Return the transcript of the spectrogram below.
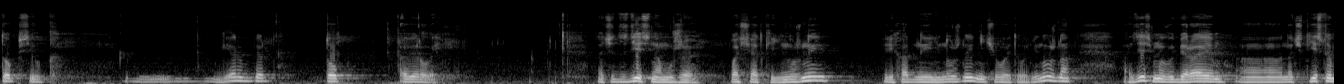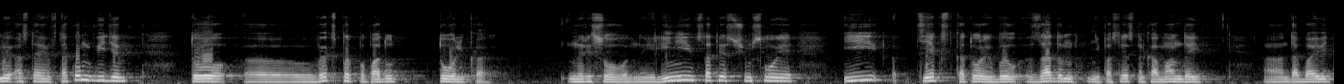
Топ Silk Gerber Топ Overlay. Значит, здесь нам уже площадки не нужны, переходные не нужны, ничего этого не нужно. А здесь мы выбираем, а, значит, если мы оставим в таком виде, то а, в экспорт попадут только нарисованные линии в соответствующем слое и текст, который был задан непосредственно командой а, «добавить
